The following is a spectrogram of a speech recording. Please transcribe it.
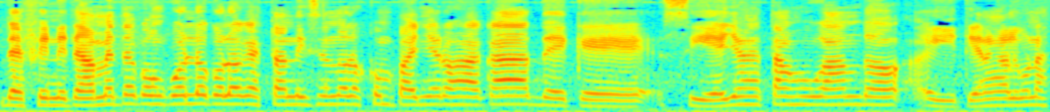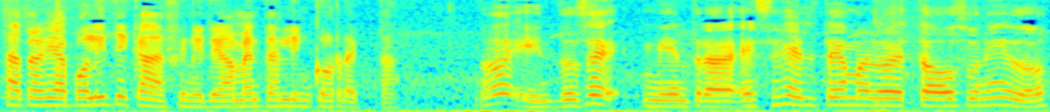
definitivamente concuerdo con lo que están diciendo los compañeros acá, de que si ellos están jugando y tienen alguna estrategia política, definitivamente es la incorrecta. entonces, mientras ese es el tema en los Estados Unidos,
